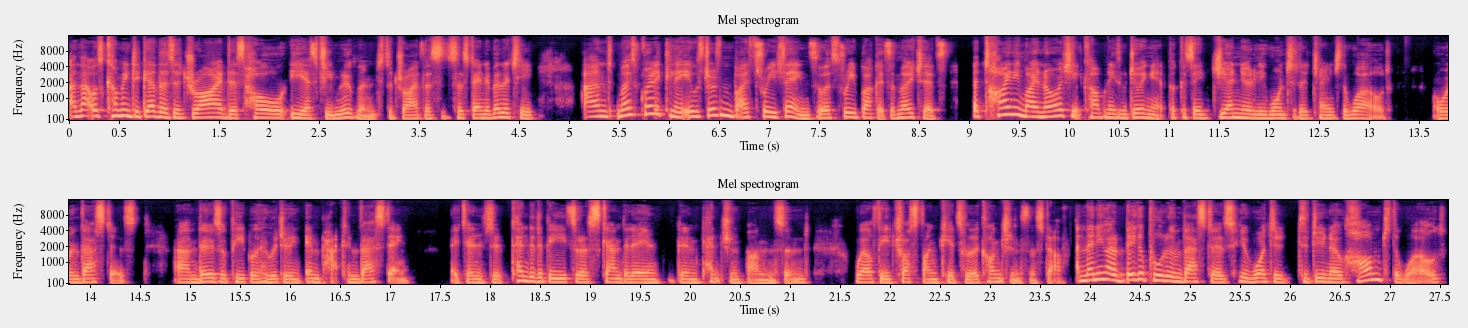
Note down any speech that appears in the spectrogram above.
And that was coming together to drive this whole ESG movement, to drive for sustainability. And most critically, it was driven by three things. There were three buckets of motives. A tiny minority of companies were doing it because they genuinely wanted to change the world or investors. Um, those were people who were doing impact investing. They tended to tended to be sort of Scandinavian pension funds and wealthy trust fund kids with a conscience and stuff. And then you had a bigger pool of investors who wanted to do no harm to the world.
